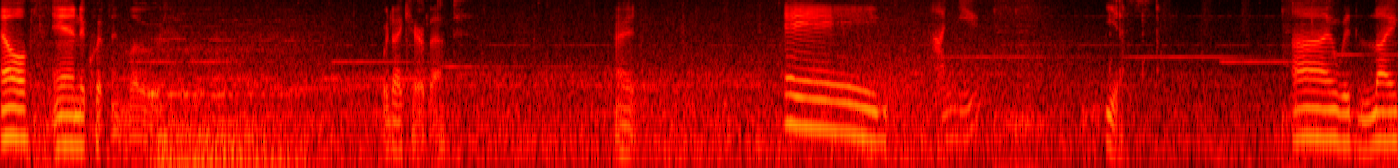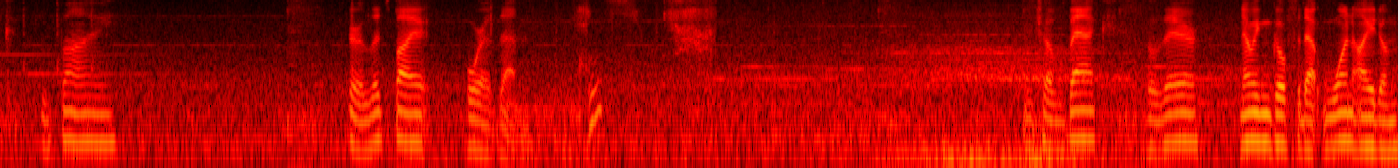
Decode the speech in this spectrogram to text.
Health and equipment load. What do I care about? Alright. Hey! On you? Yes. I would like to buy... Sure, let's buy four of them. Thank you. We travel back, go there. Now we can go for that one item.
